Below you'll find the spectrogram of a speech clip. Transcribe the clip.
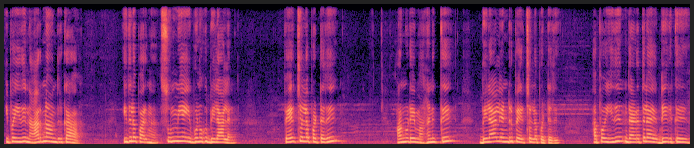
இப்போ இது நார்மலாக வந்திருக்கா? இதில் பாருங்கள் சும்மிய இபுனுகு பிலாலன். பெயர் சொல்லப்பட்டது அவனுடைய மகனுக்கு பிலால் என்று பெயர் சொல்லப்பட்டது. அப்போ இது இந்த இடத்துல எப்படி இருக்குது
